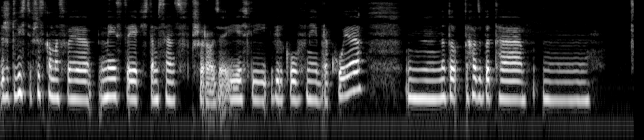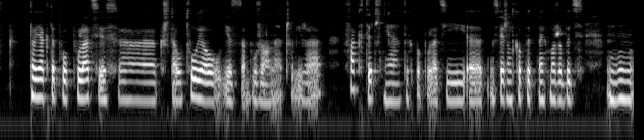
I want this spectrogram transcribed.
rzeczywiście wszystko ma swoje miejsce i jakiś tam sens w przyrodzie i jeśli wilków w niej brakuje, mm, no to choćby te mm, to, jak te populacje się kształtują, jest zaburzone, czyli że faktycznie tych populacji e, zwierząt kopytnych może być, mm,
